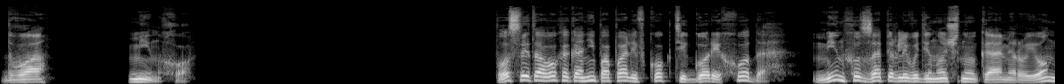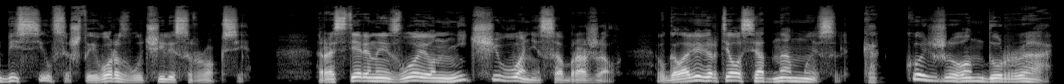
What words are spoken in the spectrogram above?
Два. Минхо. После того, как они попали в когти горе хода, Минху заперли в одиночную камеру, и он бесился, что его разлучили с Рокси. Растерянный и злой, он ничего не соображал. В голове вертелась одна мысль. Какой же он дурак!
